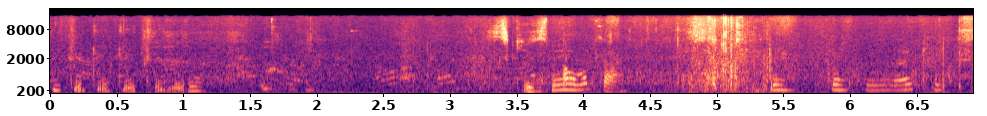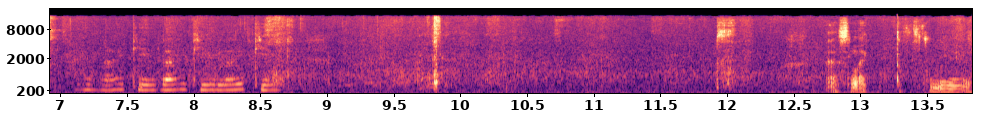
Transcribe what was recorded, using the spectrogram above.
Do, do, do, do, do. Excuse me. Oh, I'm sorry. Like it, like it, like it, like it. That's like the full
